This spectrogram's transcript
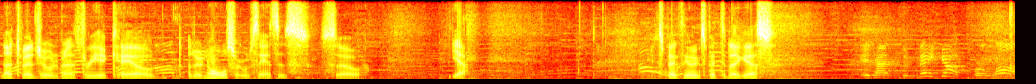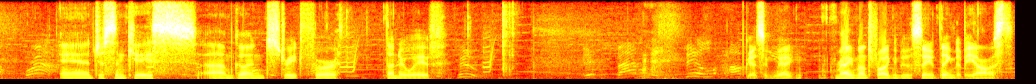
Not to mention it would have been a three hit KO under normal circumstances. So, yeah, expect the unexpected, I guess. To. And just in case, I'm going straight for Thunder Wave. Two. This battle is still up guessing in. Mag Magneton's probably gonna do the same thing, to be honest.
